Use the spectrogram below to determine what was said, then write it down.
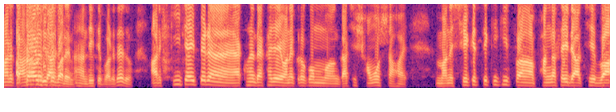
মানে তাহলে দিতে পারেন। হ্যাঁ দিতে পারে তাই তো? আর কি টাইপের এখন দেখা যায় অনেক রকম গাছের সমস্যা হয়। মানে সেক্ষেত্রে কি কি ফাঙ্গাসাইড আছে বা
